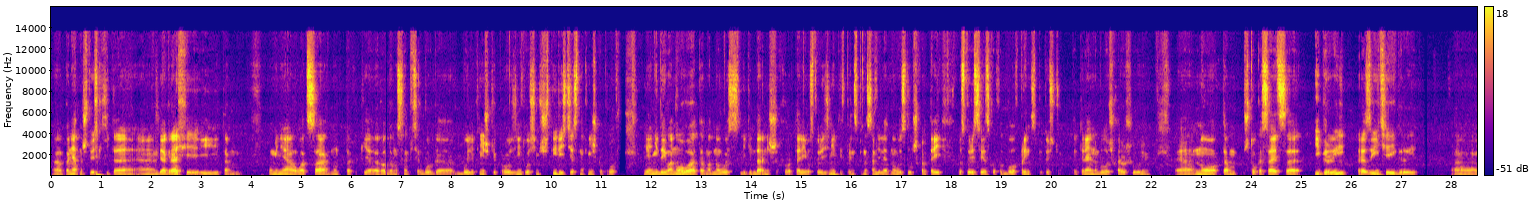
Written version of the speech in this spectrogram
а, понятно, что есть какие-то биографии, и там у меня у отца, ну, так как я родом из Санкт-Петербурга, были книжки про «Зенит-84», естественно, книжка про Леонида Иванова, там одного из легендарнейших вратарей в истории «Зенита», и, в принципе, на самом деле, одного из лучших вратарей в истории советского футбола в принципе. То есть это реально был очень хороший уровень. Э, но там, что касается игры, развития игры, э,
